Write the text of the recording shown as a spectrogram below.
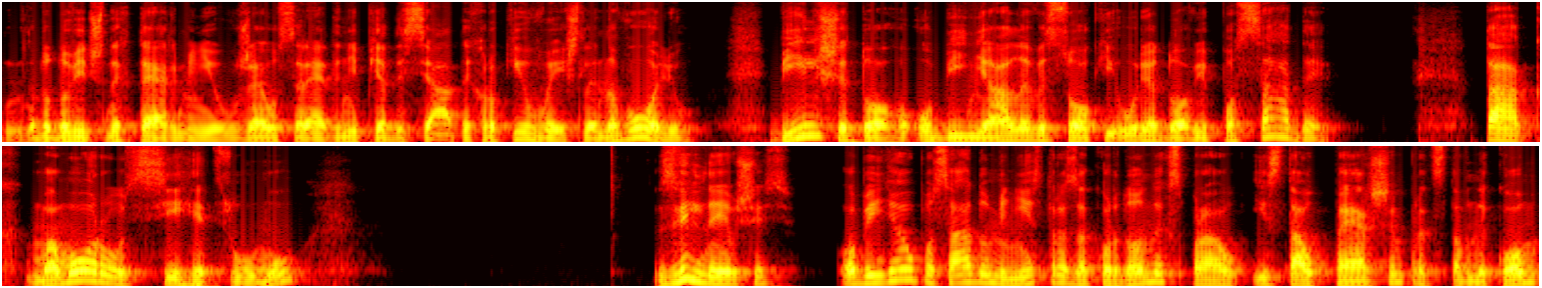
до довічних термінів, вже у середині 50-х років вийшли на волю. Більше того, обійняли високі урядові посади. Так, Мамору Сігецуму, звільнившись, обійняв посаду міністра закордонних справ і став першим представником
